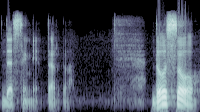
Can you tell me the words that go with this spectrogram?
decimeter. Då, då så.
